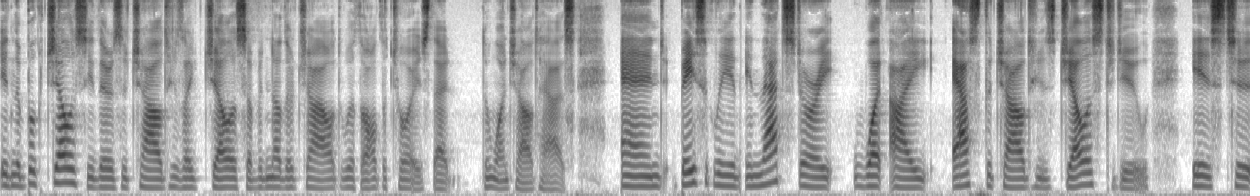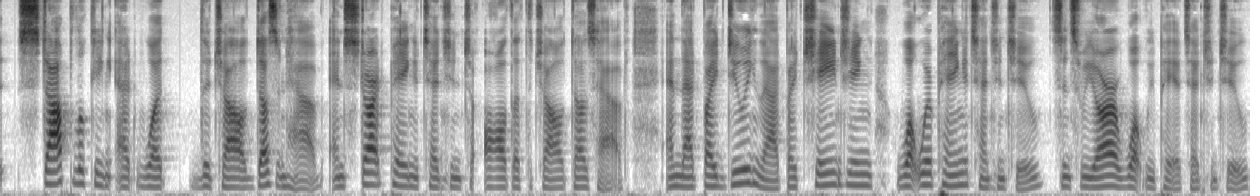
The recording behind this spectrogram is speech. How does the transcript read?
in the book Jealousy, there's a child who's like jealous of another child with all the toys that the one child has. And basically, in that story, what I ask the child who's jealous to do is to stop looking at what the child doesn't have and start paying attention to all that the child does have. And that by doing that, by changing what we're paying attention to, since we are what we pay attention to,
